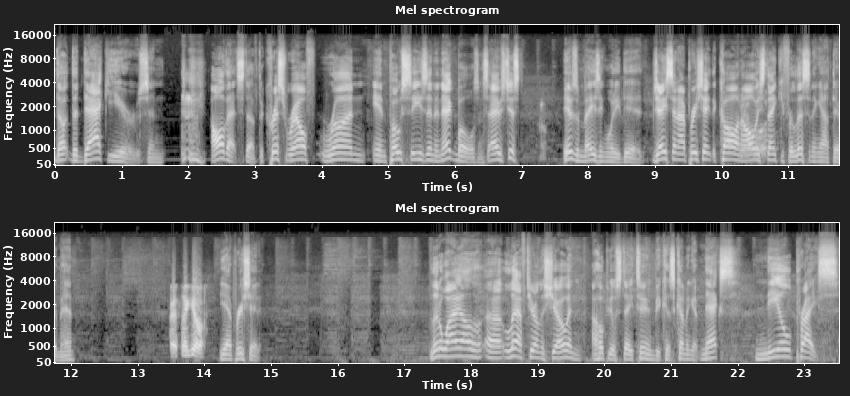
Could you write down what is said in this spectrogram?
the the Dak years and all that stuff, the Chris Relf run in postseason and egg bowls, and so it was just it was amazing what he did. Jason, I appreciate the call, and I always thank you for listening out there, man. All right, thank you. Yeah, appreciate it. Little while uh, left here on the show, and I hope you'll stay tuned because coming up next, Neil Price,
